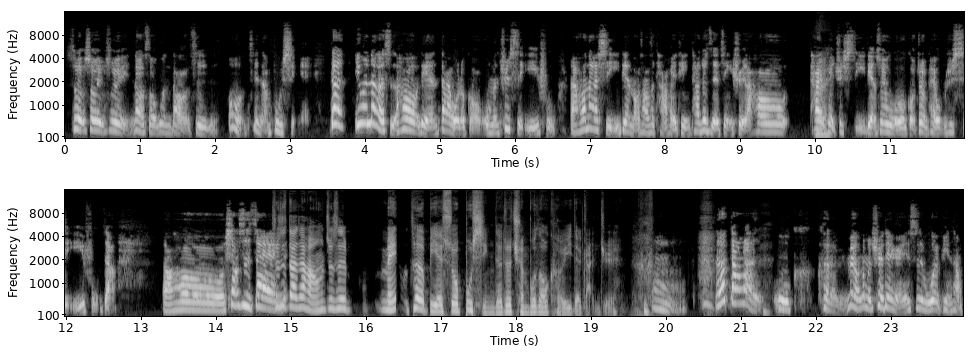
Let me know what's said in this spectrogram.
所以所以所以那个时候问到的是，哦，竟然不行哎、欸！但因为那个时候连带我的狗，我们去洗衣服，然后那个洗衣店楼上是咖啡厅，他就直接进去，然后他也可以去洗衣店，所以我我狗就陪我们去洗衣服这样。然后像是在，就是大家好像就是没有特别说不行的，就全部都可以的感觉。嗯，然后当然我可能没有那么确定，原因是我也平常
